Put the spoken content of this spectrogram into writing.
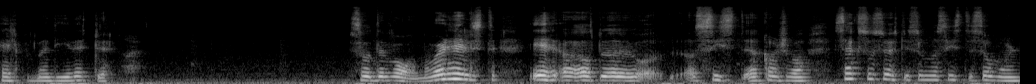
holdt på med de, vet du. Så det var nå vel helst eh, at, at sist, kanskje var 76 som var siste sommeren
